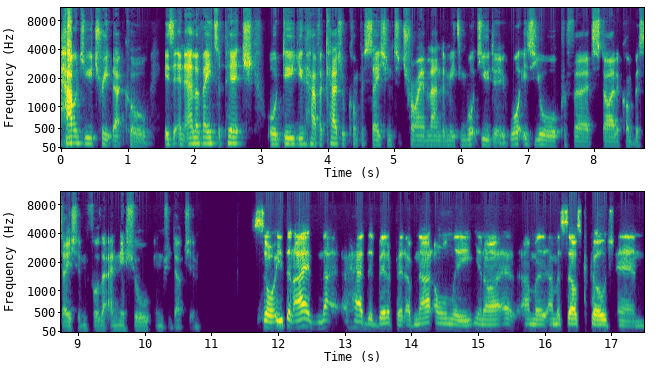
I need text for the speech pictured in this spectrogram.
How do you treat that call? Is it an elevator pitch or do you have a casual conversation to try and land a meeting? What do you do? What is your preferred style of conversation for that initial introduction? So Ethan, I've not had the benefit of not only, you know, I'm a I'm a sales coach and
